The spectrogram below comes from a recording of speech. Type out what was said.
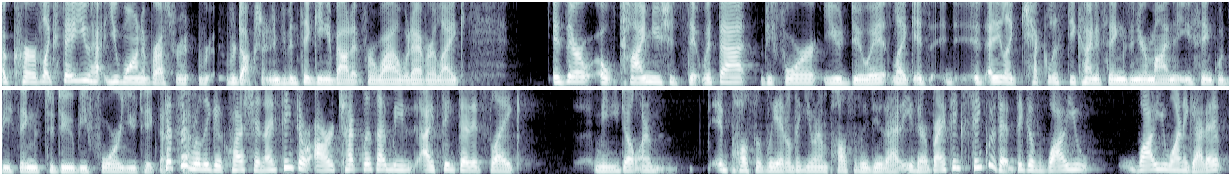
a curve? Like, say you ha- you want a breast re- re- reduction, if you've been thinking about it for a while, whatever. Like, is there a time you should sit with that before you do it? Like, is is any like checklisty kind of things in your mind that you think would be things to do before you take that? That's step? a really good question. I think there are checklists. I mean, I think that it's like, I mean, you don't want to impulsively. I don't think you want to impulsively do that either. But I think think with it. Think of why you why you want to get it.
